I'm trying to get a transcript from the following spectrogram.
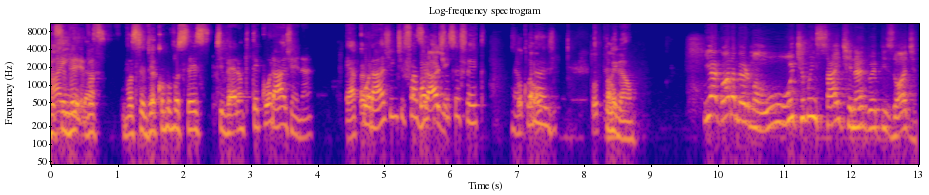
Você, Ainda. Vê, você, você vê como vocês tiveram que ter coragem, né? É a coragem de fazer coragem. o que ser feito. É Total. a coragem. Total. Legal. E agora, meu irmão, o último insight né, do episódio.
